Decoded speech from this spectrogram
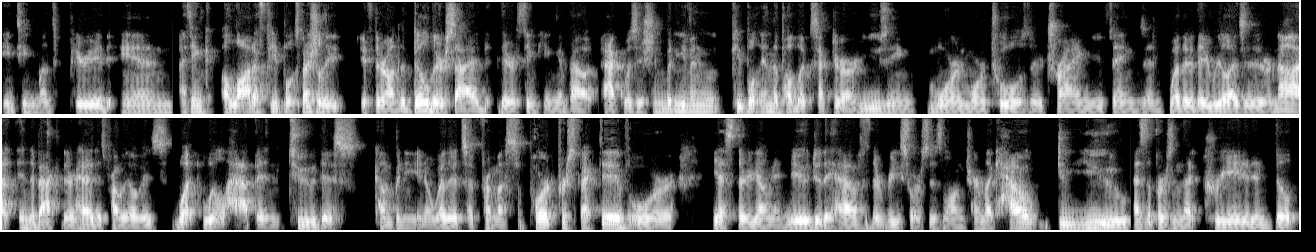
18 month period. And I think a lot of people, especially if they're on the builder side, they're thinking about acquisition, but even people in the public sector are using more and more tools. They're trying new things. And whether they realize it or not, in the back of their head is probably always what will happen to this company, you know, whether it's a, from a support perspective or yes, they're young and new. Do they have the resources long term? Like, how do you, as the person that created and built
